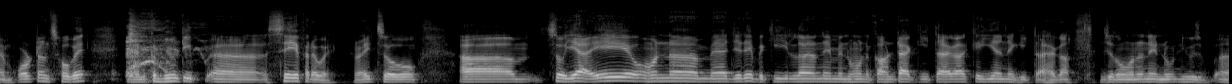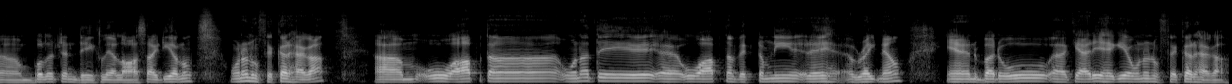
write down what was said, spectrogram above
ਇੰਪੋਰਟੈਂਸ ਹੋਵੇ ਐਂਡ ਕਮਿਊਨਿਟੀ ਸੇਫ ਰਹੇ ਰਾਈਟ ਸੋ ਸੋ ਯਾ ਇਹ ਹੁਣ ਮੈਂ ਜਿਹੜੇ ਵਕੀਲਾਂ ਨੇ ਮੈਨੂੰ ਹੁਣ ਕੰਟੈਕਟ ਕੀਤਾ ਹੈਗਾ ਕਈਆਂ ਨੇ ਕੀਤਾ ਹੈਗਾ ਜਦੋਂ ਉਹਨਾਂ ਨੇ ਨਿਊਜ਼ ਬੁਲੇਟਿਨ ਦੇਖ ਲਿਆ ਲਾਸ ਆਈਡੀਆ ਨੂੰ ਉਹਨਾਂ ਨੂੰ ਫਿਕਰ ਹੈਗਾ। Um, ਉਹ ਆਪ ਤਾਂ ਉਹਨਾਂ ਤੇ ਉਹ ਆਪ ਤਾਂ ਵਿਕਟਮ ਨਹੀਂ ਰਹੇ ਰਾਈਟ ਨਾਓ ਐਂਡ ਬਟ ਉਹ ਕਹਿ ਰਹੇ ਹੈਗੇ ਉਹਨਾਂ ਨੂੰ ਫਿਕਰ ਹੈਗਾ।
